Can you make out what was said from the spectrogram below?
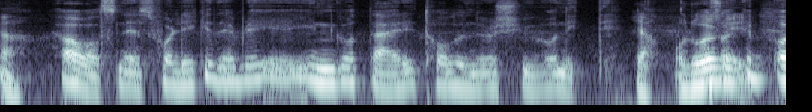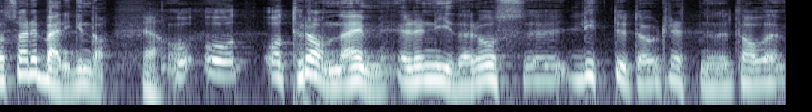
Ja. Avaldsnesforliket det ble inngått der i 1297. ja. Og er så, vi og så er det Bergen, da. Ja. Og, og, og Trondheim, eller Nidaros, litt utover 1300-tallet.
